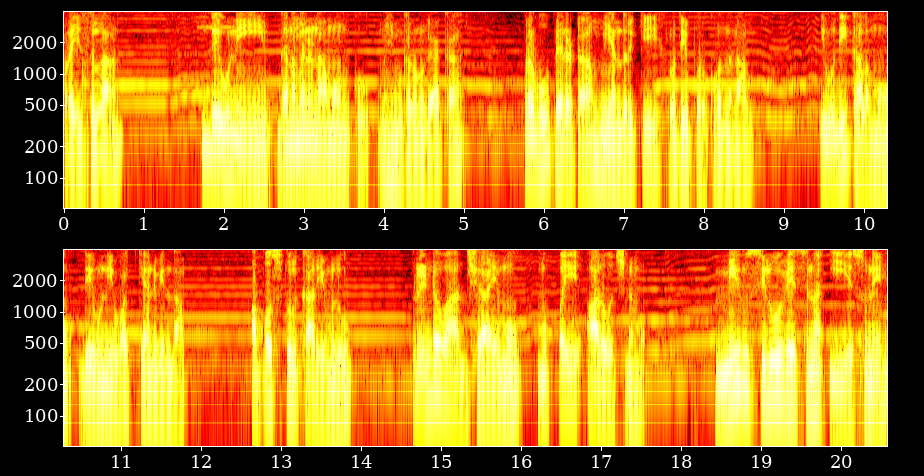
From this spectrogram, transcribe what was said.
ప్రైజ్లా దేవుని ఘనమైన నామమునకు మహిమ కలుగును గాక. ప్రభు పేరట మీ అందరికీ హృదయపూర్వక వందనాలు. ఈ ఉదయకాలము దేవుని వాక్యాన్ని విందాం. అపోస్తుల కార్యములు రెండవ అధ్యాయము ముప్పై ఆరో వచనము. మీరు సిలువ వేసిన ఈ యేసునే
